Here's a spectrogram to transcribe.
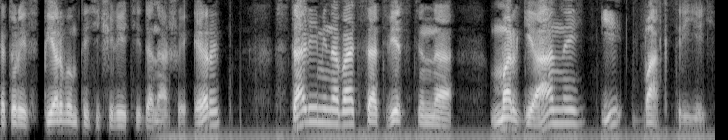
которые в первом тысячелетии до нашей эры стали именовать соответственно Маргианой и Бактрией.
